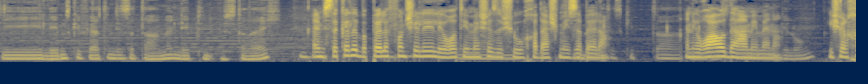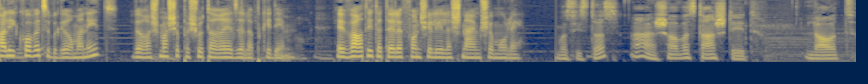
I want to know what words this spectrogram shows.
Die Lebensgefährtin dieser Dame lebt in Österreich. אני מסתכלת בפלאפון שלי לראות אם יש איזשהו חדש מאיזבלה. אני רואה הודעה ממנה. היא שלחה לי קובץ בגרמנית, ורשמה שפשוט אראה את זה לפקידים. העברתי את הטלפון שלי לשניים שמולי. Was ist das? Ah, schau, was da steht. Laut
